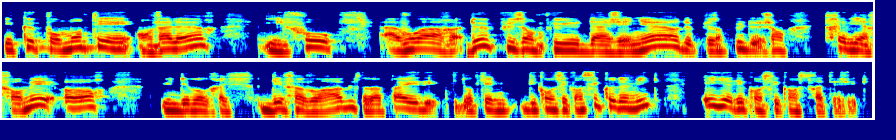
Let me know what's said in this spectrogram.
et que pour monter en valeur, il faut avoir de plus en plus d'ingénieurs, de plus en plus de gens très bien formés. Or, une démographie défavorable, ça va pas aider. Donc il y a des conséquences économiques et il y a des conséquences stratégiques.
